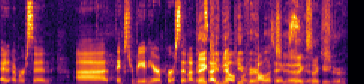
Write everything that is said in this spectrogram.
at Emerson. Uh, thanks for being here in person on Thank Inside you, Nikki, California very Politics. much. Yeah, Thanks, yeah, Nikki. Sure.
